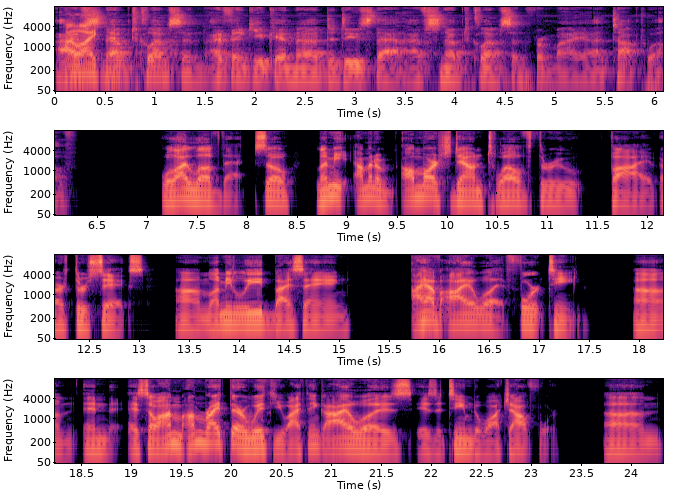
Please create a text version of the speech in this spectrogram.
I, I like snubbed that. Clemson. I think you can uh, deduce that. I've snubbed Clemson from my uh, top twelve. Well, I love that. So let me. I'm gonna. I'll march down twelve through five or through six. Um, let me lead by saying I have Iowa at 14. Um, and, and so I'm I'm right there with you. I think Iowa is is a team to watch out for. Um,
